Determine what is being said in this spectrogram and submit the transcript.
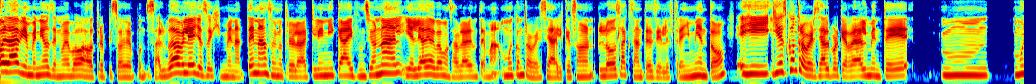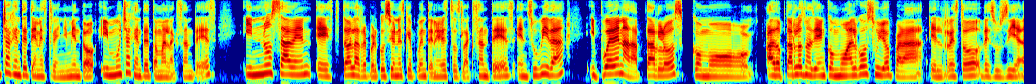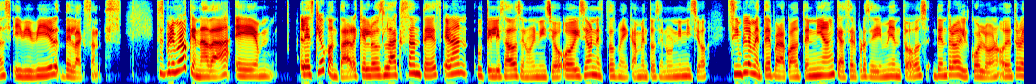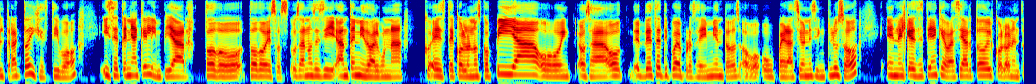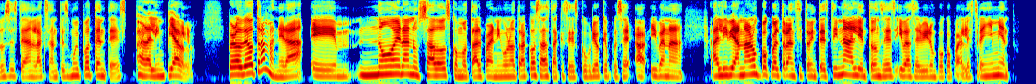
Hola, bienvenidos de nuevo a otro episodio de Punto Saludable. Yo soy Jimena Tena, soy nutrióloga clínica y funcional y el día de hoy vamos a hablar de un tema muy controversial que son los laxantes y el estreñimiento. Y, es controversial porque realmente mmm, mucha gente tiene estreñimiento y mucha gente toma laxantes y no saben este, todas las repercusiones que pueden tener estos laxantes en su vida y pueden adaptarlos como, adoptarlos más bien como algo suyo para el resto de sus días y vivir de laxantes. Entonces, primero que nada, eh, les quiero contar que los laxantes eran utilizados en un inicio o hicieron estos medicamentos en un inicio simplemente para cuando tenían que hacer procedimientos dentro del colon o dentro del tracto digestivo y se tenía que limpiar todo, todo eso. O sea, no sé si han tenido alguna este, colonoscopía o, o sea, de este tipo de procedimientos o, operaciones incluso, en el que se tiene que vaciar todo el colon, entonces te dan laxantes muy potentes para limpiarlo. Pero de otra manera, eh, no eran usados como tal para ninguna otra cosa hasta que se descubrió que pues, iban a aliviar un poco el tránsito intestinal y entonces iba a servir un poco para el estreñimiento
